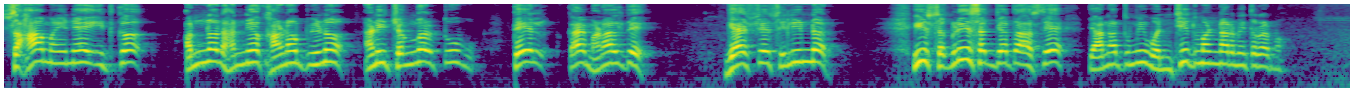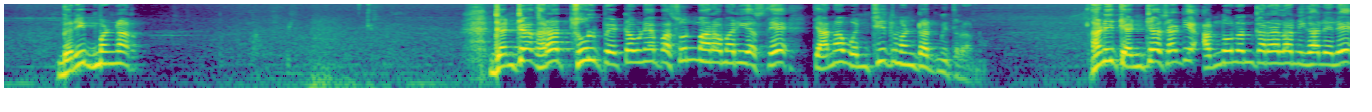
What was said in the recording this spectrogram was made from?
सहा महिने इतकं अन्नधान्य खाणं पिणं आणि चंगळ तूप तेल काय म्हणाल ते? गॅसचे सिलेंडर. ही सगळी सज्जता असते त्यांना तुम्ही वंचित म्हणणार मित्रांनो. गरीब म्हणणार. ज्यांच्या घरात चूल पेटवण्यापासून मारामारी असते त्यांना वंचित म्हणतात मित्रांनो. आणि त्यांच्यासाठी आंदोलन करायला निघालेले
